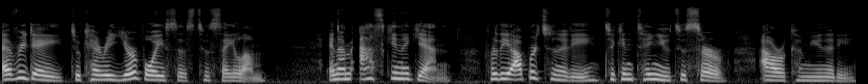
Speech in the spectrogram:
every day to carry your voices to Salem, and I'm asking again for the opportunity to continue to serve our community.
